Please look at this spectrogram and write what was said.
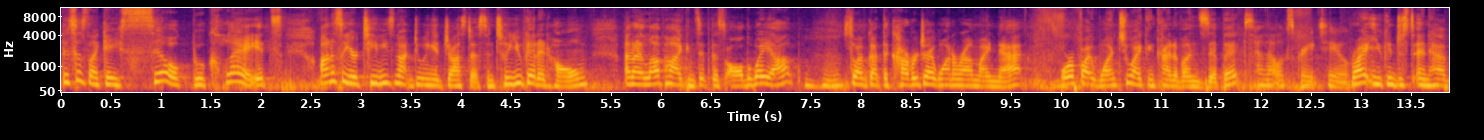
this is like a silk boucle. It's, honestly, your TV's not doing it justice until you get it home. And I love how I can zip this all the way up. Mm -hmm. So I've got the coverage I want around my neck. Or if I want to, I can kind of unzip it. And oh, that looks great too. Right, you can just, and have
